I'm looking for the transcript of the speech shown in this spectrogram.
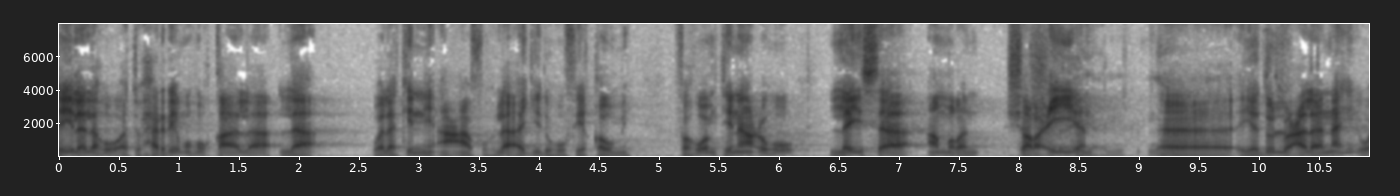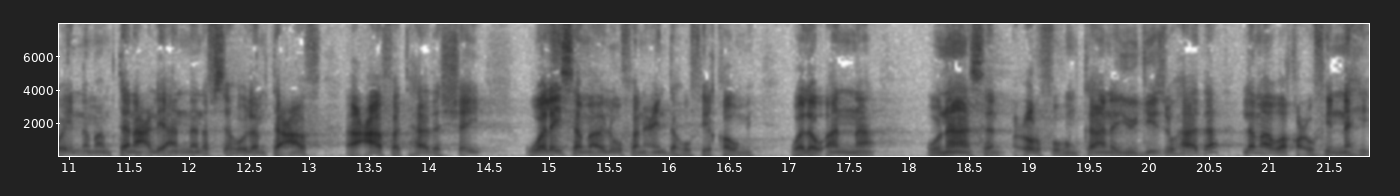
قيل له أتحرمه؟ قال لا ولكني أعافه لا أجده في قومي فهو امتناعه ليس أمرا شرعيا آه، يدل على نهي وإنما امتنع لأن نفسه لم تعاف عافت هذا الشيء وليس مألوفا عنده في قومه. ولو أن أناسا عرفهم كان يجيز هذا لما وقعوا في النهي.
